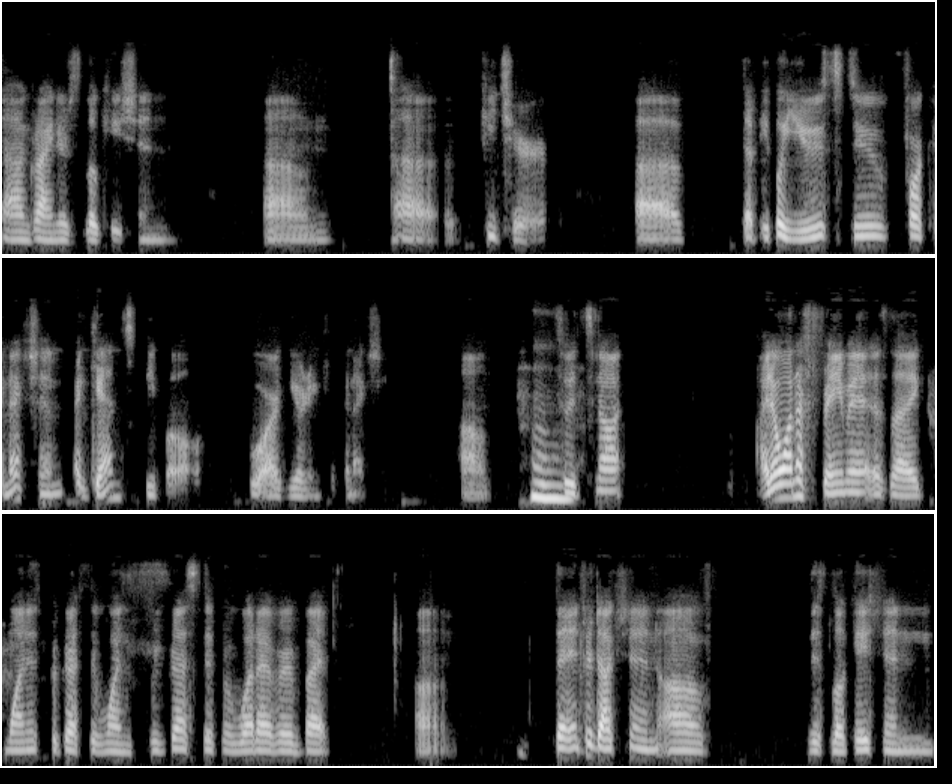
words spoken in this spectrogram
uh, Grindr's location um, uh, feature uh, that people use to for connection against people who are yearning for connection. Um, hmm. So it's not. I don't want to frame it as like one is progressive, one's regressive, or whatever. But um, the introduction of this location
